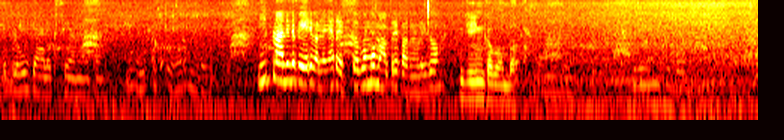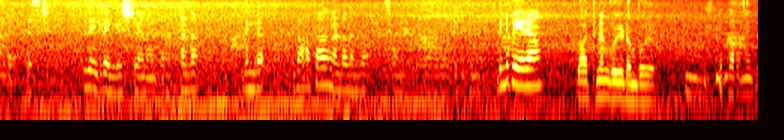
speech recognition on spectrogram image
ഇത് ബ്ലൂ ഗാലക്സി ആണ് കേട്ടോ. ഈ പ്ലാന്റിന്റെ പേര് പറഞ്ഞു ഞാൻ റെഡ് കബോംബ മാത്രമേ പറഞ്ഞുള്ളൂ. ഇതോ? ഗ്രീൻ കബോമ്പ ജസ്റ്റ് ഇത് എനിക്ക് ഭയങ്കര ഇഷ്ടമാണ് കേട്ടോ. കണ്ട? ഇതിന്റെ ആ ഭാഗം കണ്ടോ? നല്ല ഇതിന്റെ പേരാ? പ്ലാറ്റിനം കോയി ഡംബോയർ പറഞ്ഞത്.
